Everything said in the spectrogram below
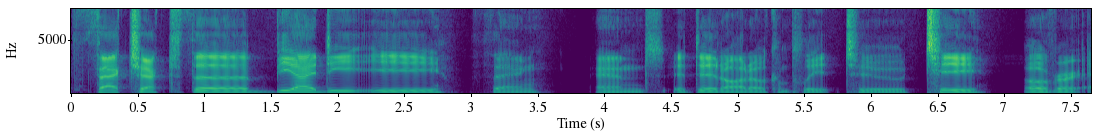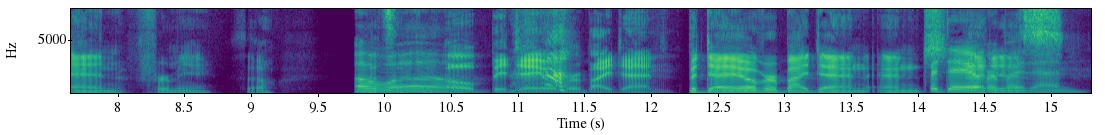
fact checked the BIDE thing and it did auto complete to T over N for me. So oh, That's something. whoa. Oh, bidet over Biden. bidet over Biden and the day that over by is- then.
